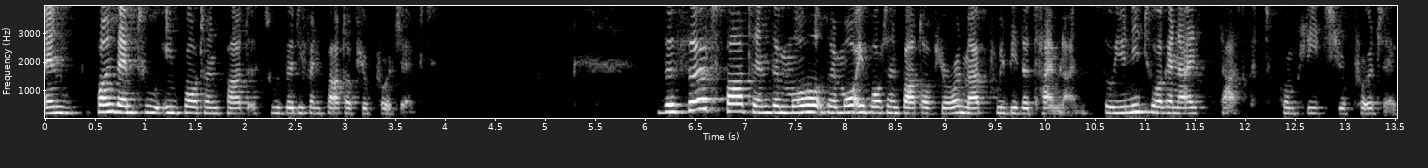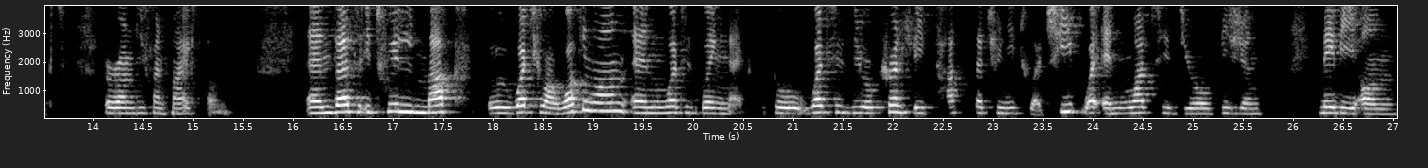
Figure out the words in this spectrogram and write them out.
and point them to important part to the different part of your project. The third part and the more, the more important part of your roadmap will be the timeline. So you need to organize tasks to complete your project around different milestones. And that it will map uh, what you are working on and what is going next. So what is your currently task that you need to achieve and what is your visions maybe on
